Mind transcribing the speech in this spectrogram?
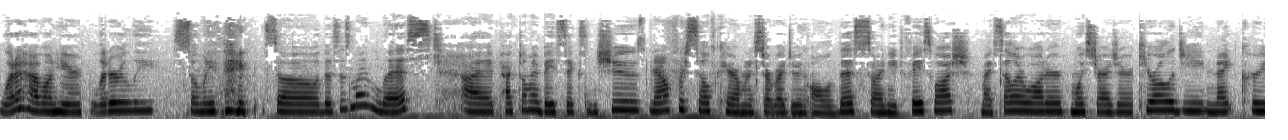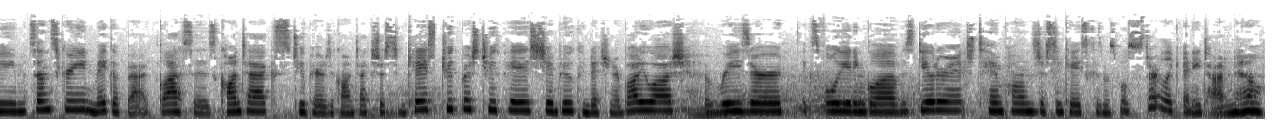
what I have on here. Literally so many things. So this is my list. I packed all my basics and shoes. Now for self-care, I'm going to start by doing all of this. So I need face wash, micellar water, moisturizer, Curology, night cream, sunscreen, makeup bag, glasses, contacts, two pairs of contacts just in case, toothbrush, toothpaste, shampoo, conditioner, body wash, a razor, exfoliating gloves, deodorant, tampons just in case because I'm supposed to start like any time now.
